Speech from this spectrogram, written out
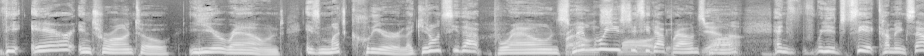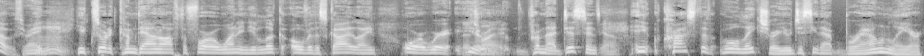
The air in Toronto year round is much clearer. Like you don't see that brown. Brown remember we used to see that smog. brown Yeah. Smog, and you'd see it coming south, right? You sort of come down off the 401 and you look over the skyline, or where That's you know right. from that distance, Yeah. and you, across the whole lakeshore, you would just see that brown layer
